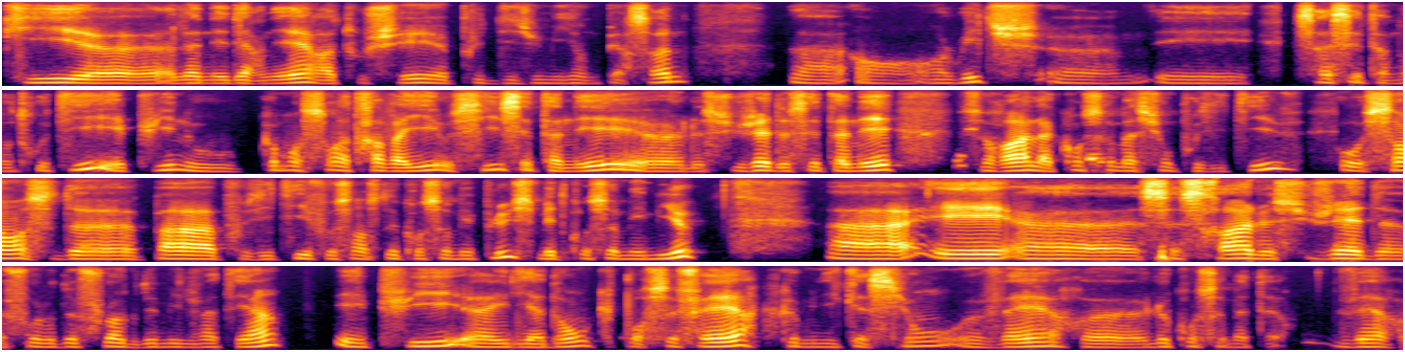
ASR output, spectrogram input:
qui, l'année dernière, a touché plus de 18 millions de personnes. En, reach et ça c'est un autre outil. Et puis nous commençons à travailler aussi cette année le sujet de cette année sera la consommation positive au sens de pas positif au sens de consommer plus mais de consommer mieux. Et ce sera le sujet de Follow the Frog 2021 et puis, euh, il y a donc, pour ce faire, communication euh, vers euh, le consommateur, vers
